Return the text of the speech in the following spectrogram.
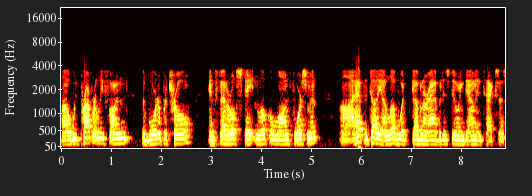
Uh, we properly fund the Border Patrol and federal, state, and local law enforcement. Uh, I have to tell you, I love what Governor Abbott is doing down in Texas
